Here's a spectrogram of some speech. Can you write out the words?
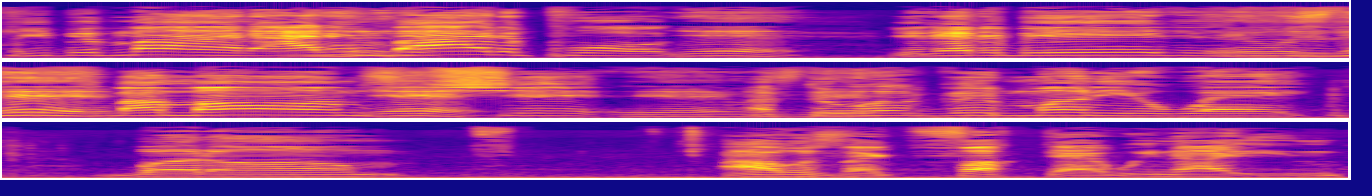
Keep in mind, I didn't buy the pork. Yeah. You know what I mean? It was there. my mom's Yeah, and shit. yeah, it I threw her good money away. But um I was like, fuck that. We not eating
